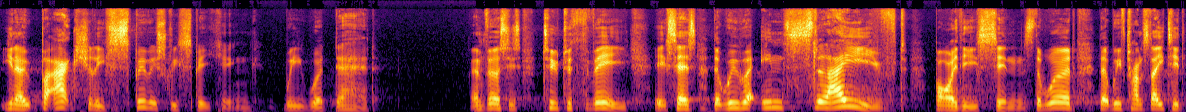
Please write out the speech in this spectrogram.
you know, but actually, spiritually speaking, we were dead. And verses 2 to 3, it says that we were enslaved by these sins. The word that we've translated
